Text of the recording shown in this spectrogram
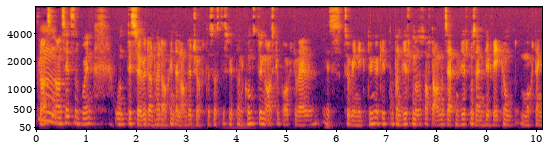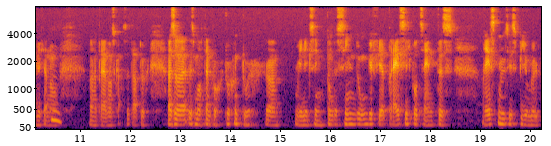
Pflanzen ansetzen wollen und dasselbe dann halt auch in der Landwirtschaft. Das heißt, es wird dann Kunstdünger ausgebracht, weil es zu wenig Dünger gibt und dann wirft man es auf der anderen Seite, wirft man es eigentlich weg und macht eigentlich auch noch äh, Treibhausgase dadurch. Also es macht einfach durch und durch äh, wenig Sinn und es sind ungefähr 30 Prozent des Restmülls ist Biomüll.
